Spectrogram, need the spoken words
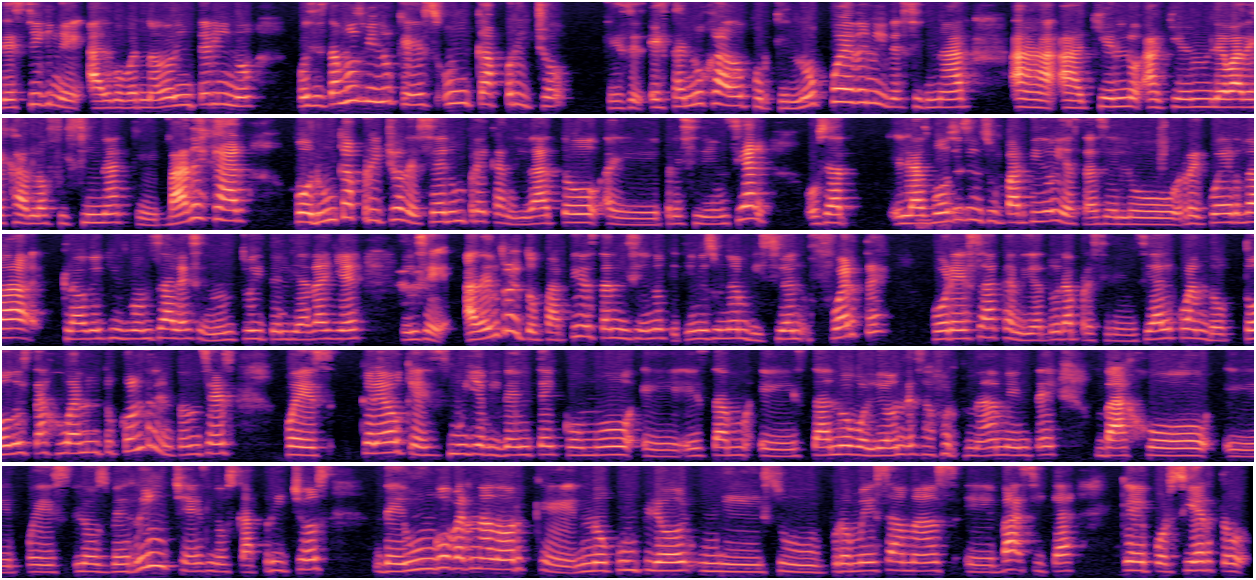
designe al gobernador interino, pues estamos viendo que es un capricho que está enojado porque no puede ni designar a, a, quien, a quien le va a dejar la oficina, que va a dejar por un capricho de ser un precandidato eh, presidencial. O sea, las voces en su partido, y hasta se lo recuerda Claudio X González en un tuit el día de ayer, dice, adentro de tu partido están diciendo que tienes una ambición fuerte por esa candidatura presidencial cuando todo está jugando en tu contra. Entonces, pues creo que es muy evidente cómo eh, está, eh, está, Nuevo León desafortunadamente bajo eh, pues los berrinches, los caprichos de un gobernador que no cumplió ni su promesa más básica, que por cierto,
